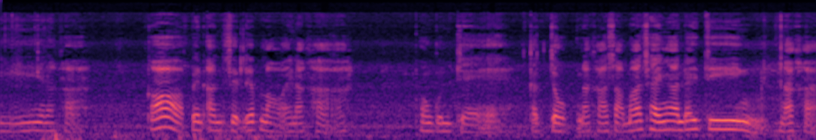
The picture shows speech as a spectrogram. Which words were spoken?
นี้นะคะ ก็เป็นอันเสร็จเรียบร้อยนะคะพวงกุญแจกระจกนะคะ สามารถใช้งานได้จริงนะคะ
